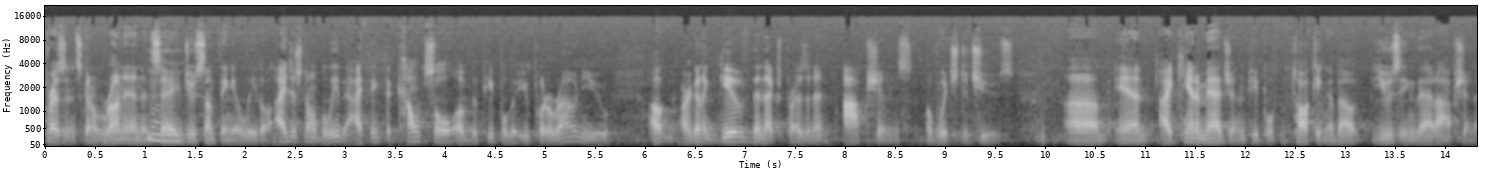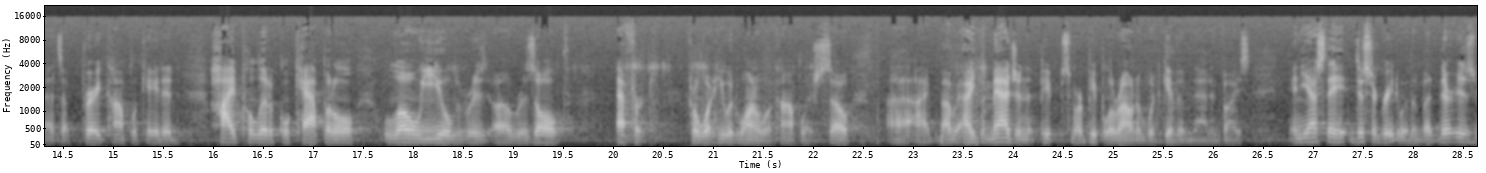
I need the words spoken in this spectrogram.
president's going to run in and mm-hmm. say do something illegal. I just don't believe that. I think the counsel of the people that you put around you are, are going to give the next president options of which to choose. Um, and I can't imagine people talking about using that option. That's a very complicated, high political capital, low yield re- uh, result effort for what he would want to accomplish. So uh, I, I, imagine that people, smart people around him would give him that advice. And yes, they disagreed with him, but there is,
